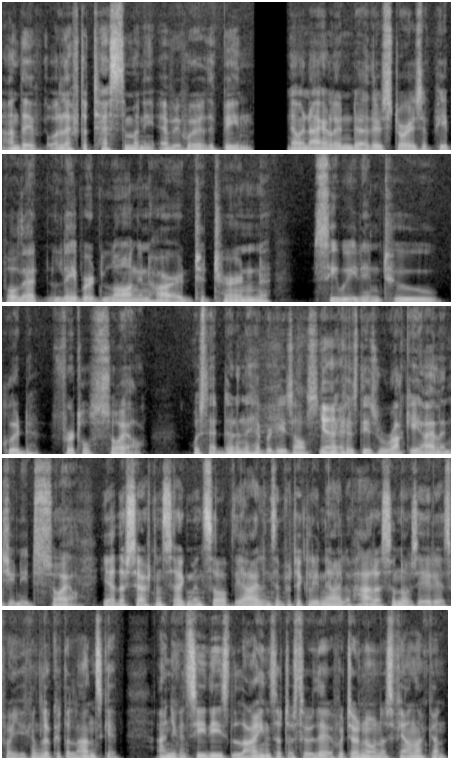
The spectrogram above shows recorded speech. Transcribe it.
and they've left a testimony everywhere they've been. Now, in Ireland, uh, there's stories of people that labored long and hard to turn seaweed into good, fertile soil. Was that done in the Hebrides also? Yeah, it- because these rocky islands, you need soil. Yeah, there's certain segments of the islands, and particularly in the Isle of Harris and those areas where you can look at the landscape and you can see these lines that are through there, which are known as feannagan.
